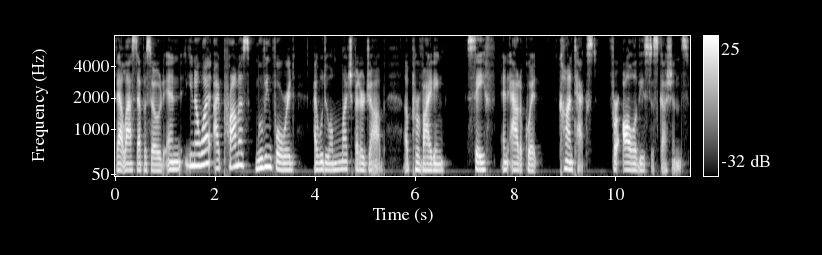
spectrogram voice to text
that last episode. And you know what? I promise moving forward, I will do a much better job of providing safe and adequate context for all of these discussions.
